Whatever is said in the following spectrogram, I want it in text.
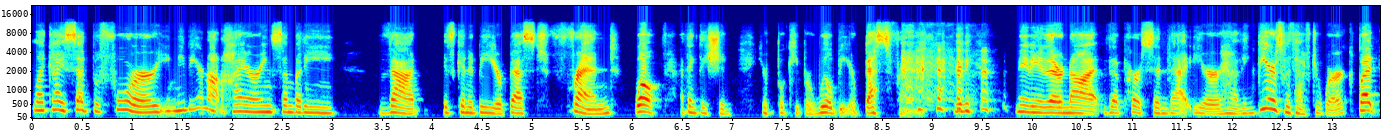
like I said before, maybe you're not hiring somebody that is going to be your best friend. Well, I think they should, your bookkeeper will be your best friend. Maybe, maybe they're not the person that you're having beers with after work, but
